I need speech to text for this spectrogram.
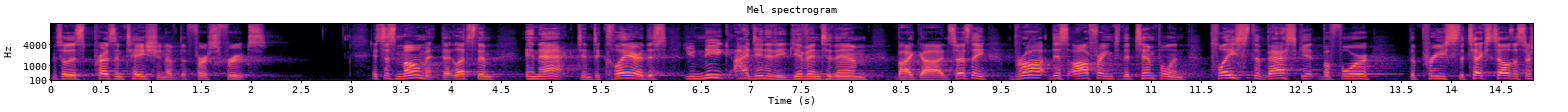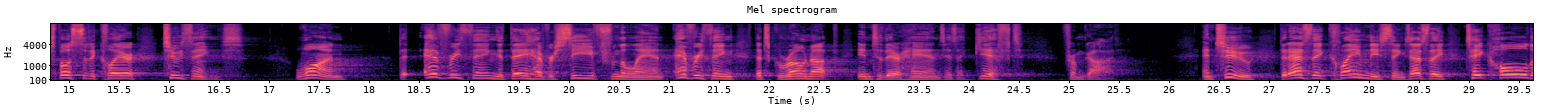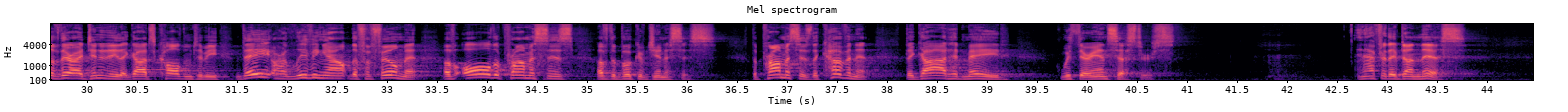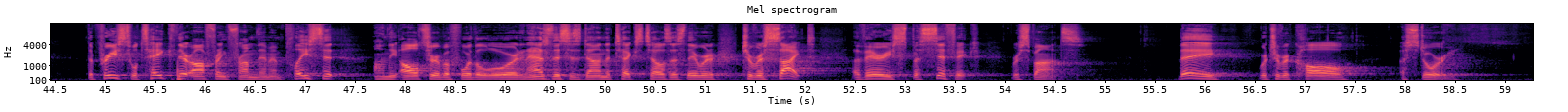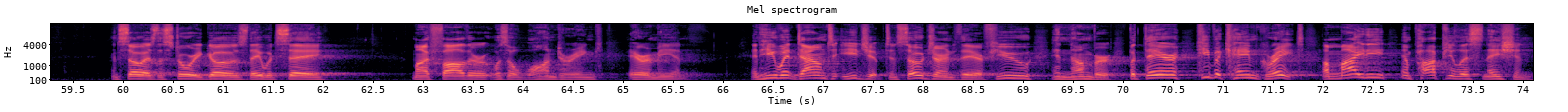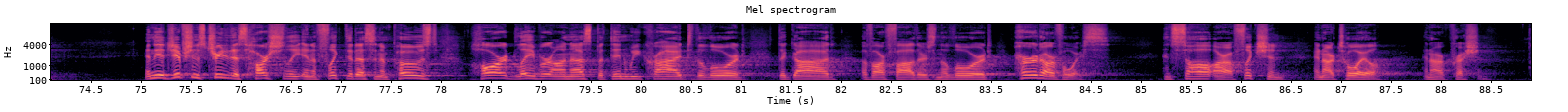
And so, this presentation of the first fruits, it's this moment that lets them enact and declare this unique identity given to them by God. So, as they brought this offering to the temple and placed the basket before the priests, the text tells us they're supposed to declare two things. One, that everything that they have received from the land, everything that's grown up into their hands, is a gift from God. And two, that as they claim these things, as they take hold of their identity that God's called them to be, they are living out the fulfillment of all the promises of the book of Genesis. The promises, the covenant that God had made with their ancestors. And after they've done this, the priest will take their offering from them and place it on the altar before the Lord. And as this is done, the text tells us they were to recite a very specific response. They were to recall a story. And so, as the story goes, they would say, My father was a wandering Aramean. And he went down to Egypt and sojourned there, few in number. But there he became great, a mighty and populous nation. And the Egyptians treated us harshly and afflicted us and imposed hard labor on us. But then we cried to the Lord, the God of our fathers. And the Lord heard our voice and saw our affliction and our toil and our oppression.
